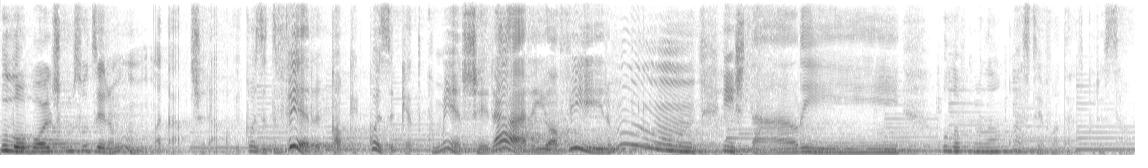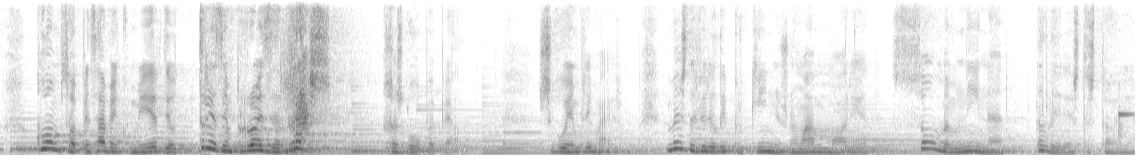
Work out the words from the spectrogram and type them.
O lobo olhos começou a dizer: Hum, acabo de cheirar qualquer coisa, de ver qualquer coisa que é de comer, cheirar e ouvir. Hum, e está ali. O lobo comilão quase teve um ataque de coração. Como só pensava em comer, deu três empurrões e ras! Rasgou o papel. Chegou em primeiro. Mas de haver ali porquinhos não há memória, só uma menina a ler esta história.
